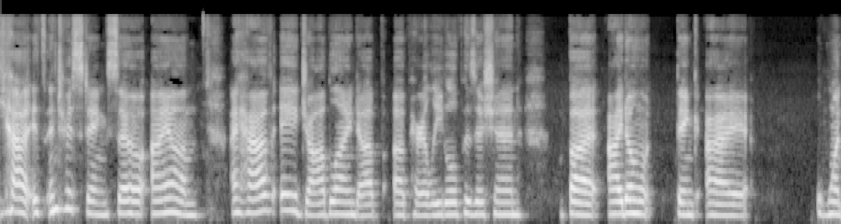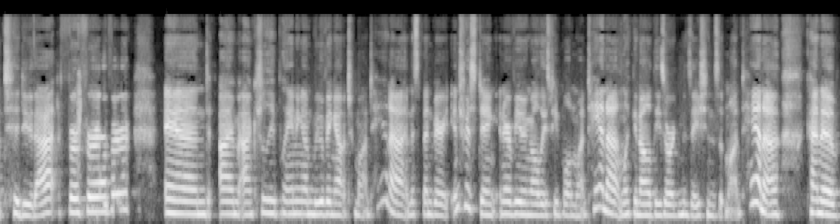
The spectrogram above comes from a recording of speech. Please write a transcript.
Yeah, it's interesting. So I um I have a job lined up, a paralegal position, but I don't think I want to do that for forever. and I'm actually planning on moving out to Montana. And it's been very interesting interviewing all these people in Montana and looking at all these organizations in Montana, kind of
